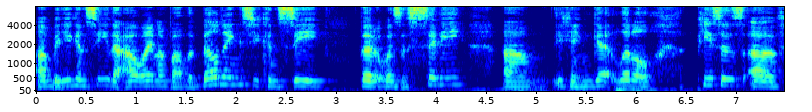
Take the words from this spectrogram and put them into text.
Um, but you can see the outline of all the buildings. You can see that it was a city. Um, you can get little pieces of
